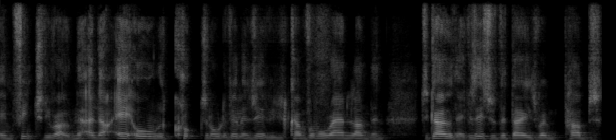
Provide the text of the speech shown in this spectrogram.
in Finchley Road. And all the crooks and all the villains who come from all around London to go there because this was the days when pubs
